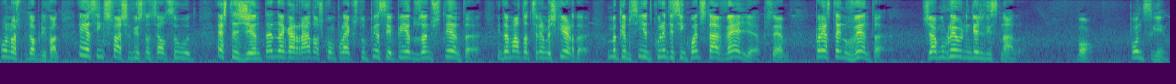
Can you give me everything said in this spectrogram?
ou no hospital privado. É assim que se faz Serviço Nacional de Saúde. Esta gente anda agarrada aos complexos do PCP dos anos 70 e da malta de extrema-esquerda. Uma cabecinha de 45 anos está velha, percebe? Parece que tem 90. Já morreu e ninguém lhe disse nada. Bom, ponto seguinte.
